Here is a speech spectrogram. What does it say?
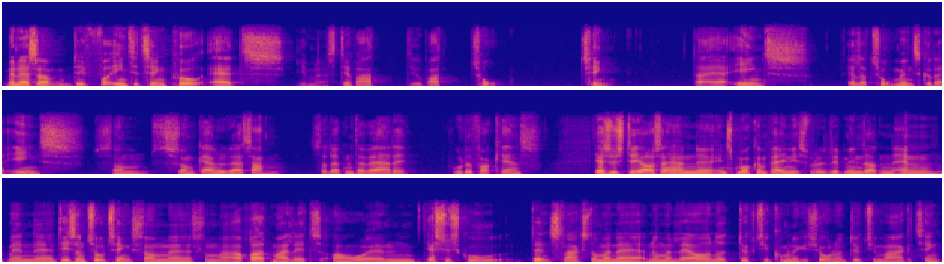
Men altså, det får en til at tænke på, at jamen, altså, det, er bare, det er jo bare to ting, der er ens, eller to mennesker, der er ens, som, som gerne vil være sammen så lad dem da være det. Who the fuck cares? Jeg synes, det også er en, øh, en smuk kampagne, selvfølgelig lidt mindre den anden, men øh, det er sådan to ting, som, øh, som har rørt mig lidt, og øh, jeg synes sgu, den slags, når man, er, når man laver noget dygtig kommunikation og dygtig marketing,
